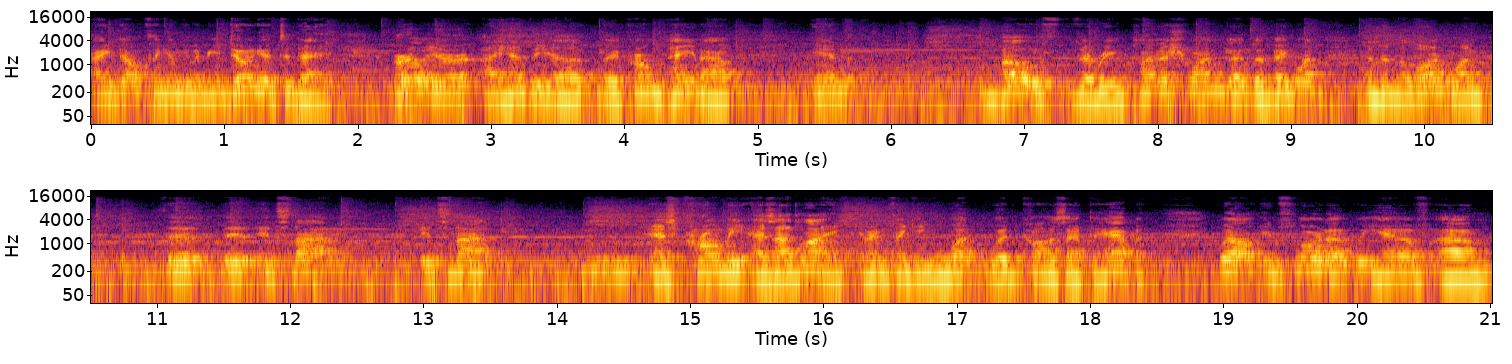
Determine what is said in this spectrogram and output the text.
I don't think I'm going to be doing it today. Earlier, I had the uh, the chrome paint out, and both the replenish one, the, the big one, and then the long one, the, the it's not it's not as chromy as I'd like. And I'm thinking, what would cause that to happen? Well, in Florida, we have um,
